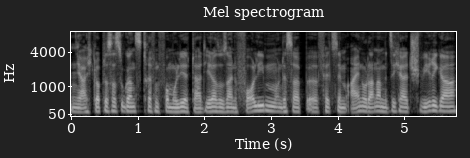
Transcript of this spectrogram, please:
Ja, ich glaube, das hast du ganz treffend formuliert. Da hat jeder so seine Vorlieben und deshalb äh, fällt es dem einen oder anderen mit Sicherheit schwieriger,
